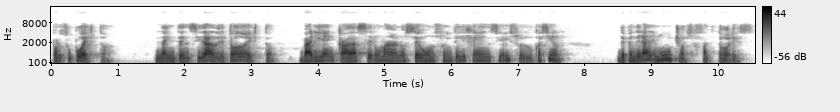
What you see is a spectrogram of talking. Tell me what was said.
Por supuesto, la intensidad de todo esto varía en cada ser humano según su inteligencia y su educación. Dependerá de muchos factores.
